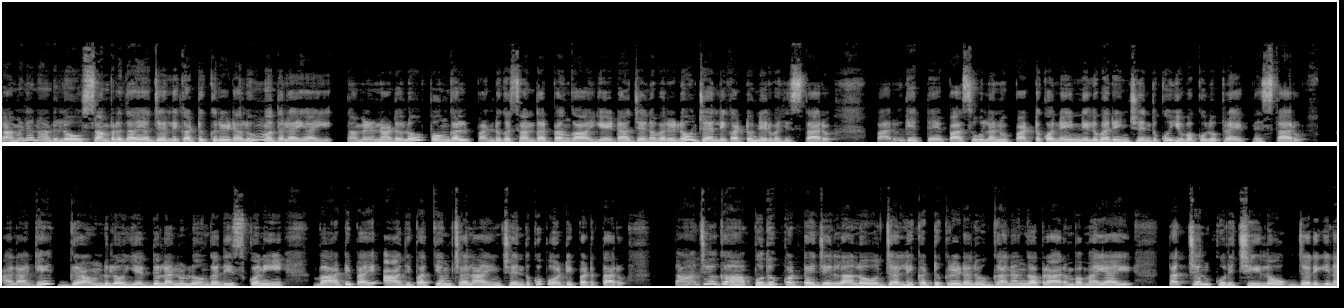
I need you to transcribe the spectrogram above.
తమిళనాడులో సంప్రదాయ జల్లికట్టు క్రీడలు మొదలయ్యాయి. తమిళనాడులో పొంగల్ పండుగ సందర్భంగా ఏటా జనవరిలో జల్లికట్టు నిర్వహిస్తారు. పరుగెత్తే పశువులను పట్టుకొని నిలువరించేందుకు యువకులు ప్రయత్నిస్తారు. అలాగే గ్రౌండ్లో ఎద్దులను లొంగదీసుకొని వాటిపై ఆధిపత్యం చెలాయించేందుకు పోటీ పడతారు తాజాగా పుదుక్కొట్టై జిల్లాలో జల్లికట్టు క్రీడలు ఘనంగా ప్రారంభమయ్యాయి. తచ్చన్ కురిచిలో జరిగిన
